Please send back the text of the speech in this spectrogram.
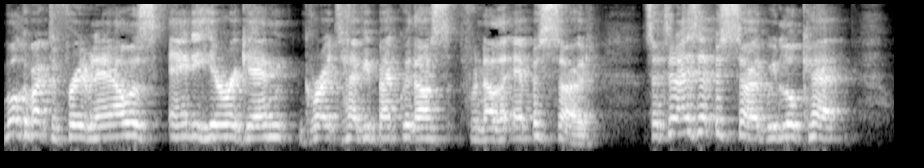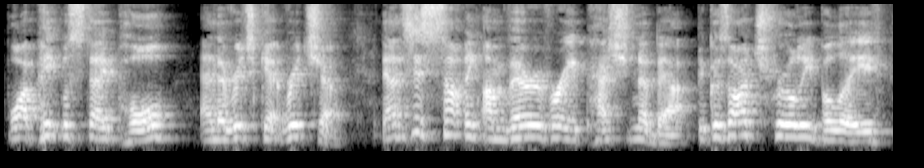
Welcome back to Freedom Hours. Andy here again. Great to have you back with us for another episode. So today's episode we look at why people stay poor and the rich get richer. Now this is something I'm very, very passionate about because I truly believe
